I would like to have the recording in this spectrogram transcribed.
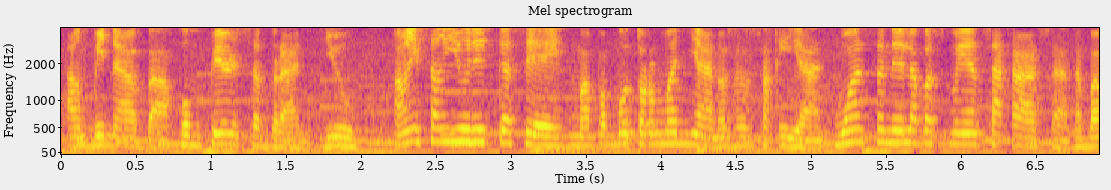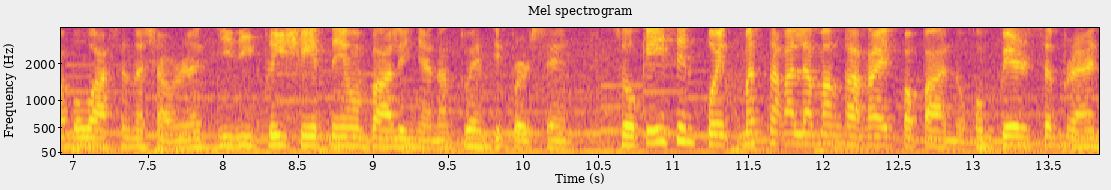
ang binaba compared sa brand new. Ang isang unit kasi, mapamotor man yan o sasakyan, once na nilabas mo yan sa kasa, nababawasan na siya or nadi-depreciate na yung value niya ng 20%. So, case in point, mas nakalamang ka kahit papano compared sa brand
